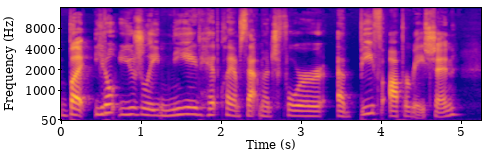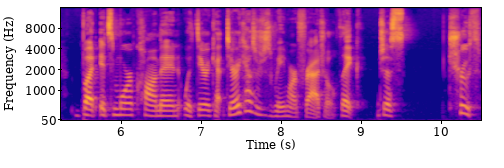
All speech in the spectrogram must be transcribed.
but you don't usually need hip clamps that much for a beef operation. But it's more common with dairy cows. Dairy cows are just way more fragile. Like, just truth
